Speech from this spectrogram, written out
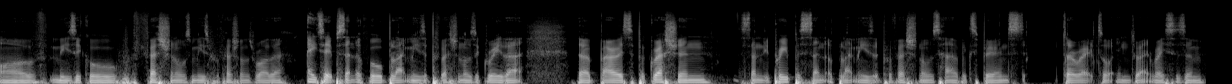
of musical professionals, music professionals rather. 88% of all black music professionals agree that there are barriers to progression. 73% of black music professionals have experienced direct or indirect racism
